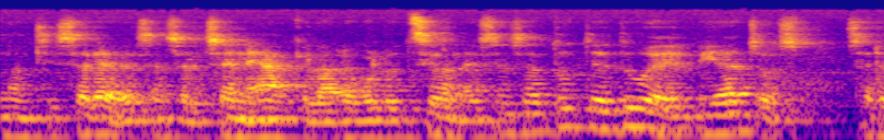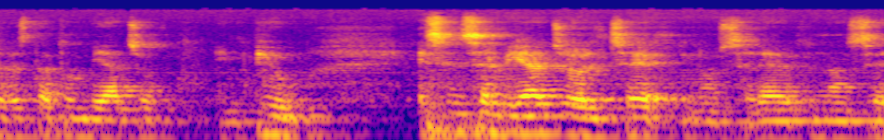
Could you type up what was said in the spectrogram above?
non ci sarebbe, senza il c'è neanche la rivoluzione, senza tutte e due il viaggio sarebbe stato un viaggio in più e senza il viaggio il c'è non, sarebbe, non si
